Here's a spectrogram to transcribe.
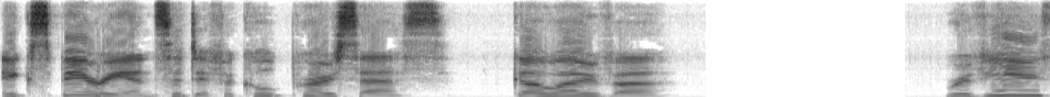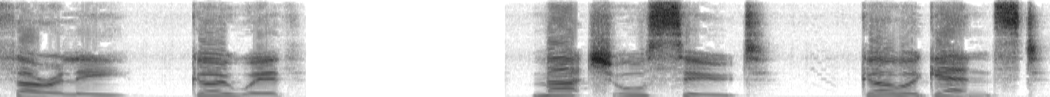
Experience a difficult process, go over. Review thoroughly. Go with. Match or suit. Go against.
